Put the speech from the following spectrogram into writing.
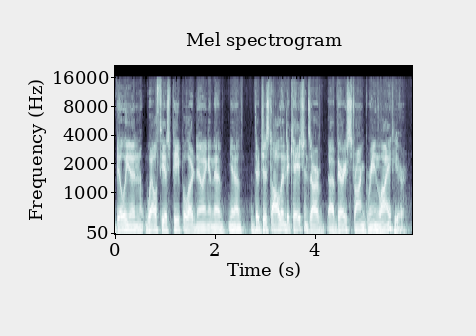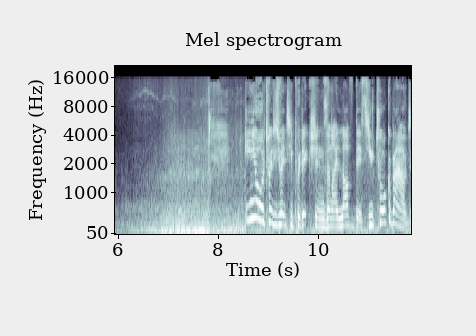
billion wealthiest people are doing. And the, you know, they're just all indications are a very strong green light here. In your 2020 predictions, and I love this, you talk about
